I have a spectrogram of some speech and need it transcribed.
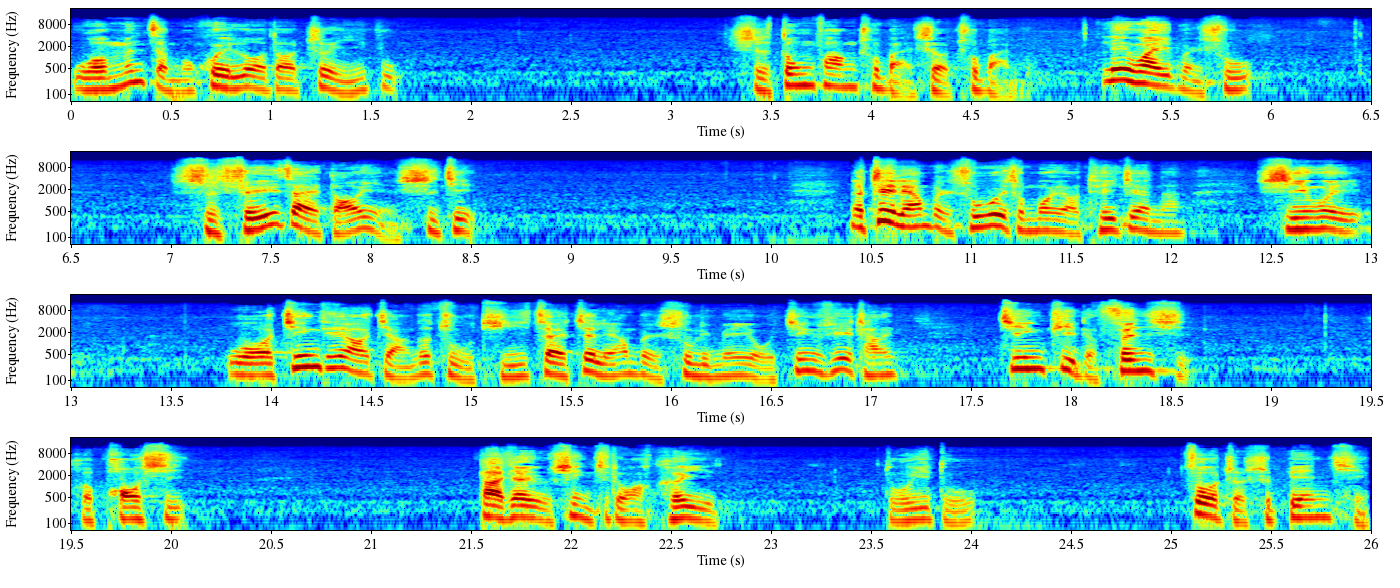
我们怎么会落到这一步？是东方出版社出版的。另外一本书是谁在导演世界？那这两本书为什么要推荐呢？是因为我今天要讲的主题在这两本书里面有经非常精辟的分析。和剖析，大家有兴趣的话可以读一读。作者是边晴。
